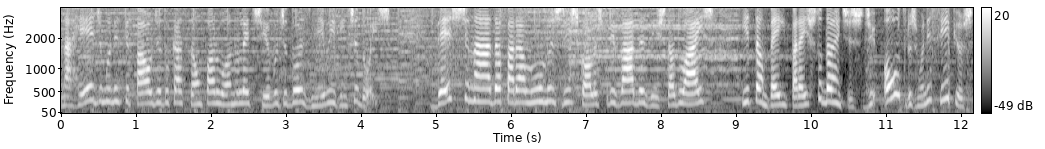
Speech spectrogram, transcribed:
na Rede Municipal de Educação para o ano letivo de 2022. Destinada para alunos de escolas privadas e estaduais e também para estudantes de outros municípios,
